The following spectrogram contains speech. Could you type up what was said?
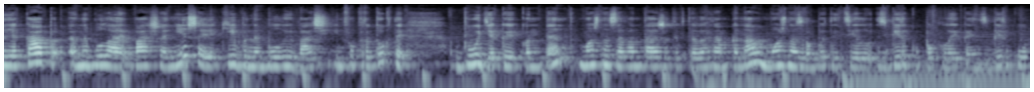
яка б не була ваша ніша, які б не були ваші інфопродукти, будь-який контент можна завантажити в телеграм-канал, можна зробити цілу збірку покликань, збірку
